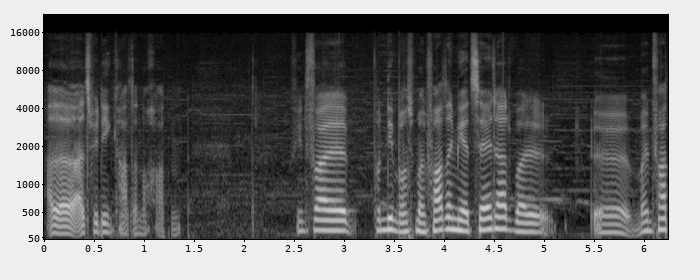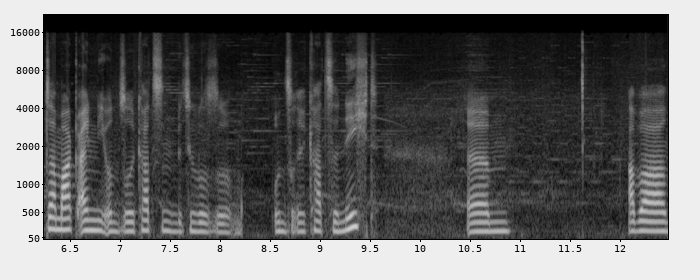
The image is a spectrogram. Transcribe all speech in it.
Also, als wir den Kater noch hatten. Auf jeden Fall von dem, was mein Vater mir erzählt hat, weil äh, mein Vater mag eigentlich unsere Katzen, beziehungsweise unsere Katze nicht. Ähm, aber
